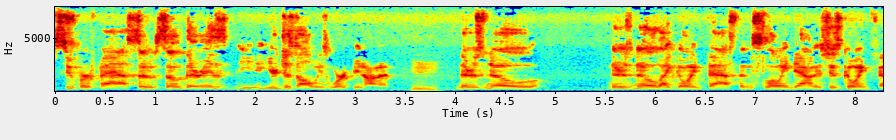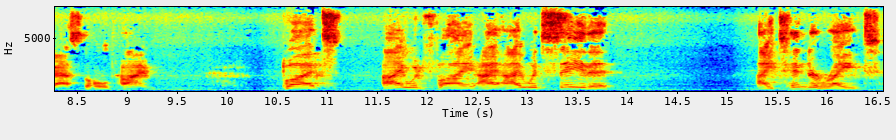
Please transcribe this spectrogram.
super fast. So so there is you're just always working on it. Hmm. There's no there's no like going fast and slowing down. It's just going fast the whole time. But I would find I, I would say that I tend to write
